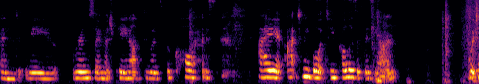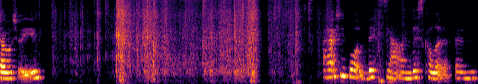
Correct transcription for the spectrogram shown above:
and we were in so much pain afterwards because I actually bought two colours of this yarn, which I will show you. Actually bought this yarn, this colour um,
